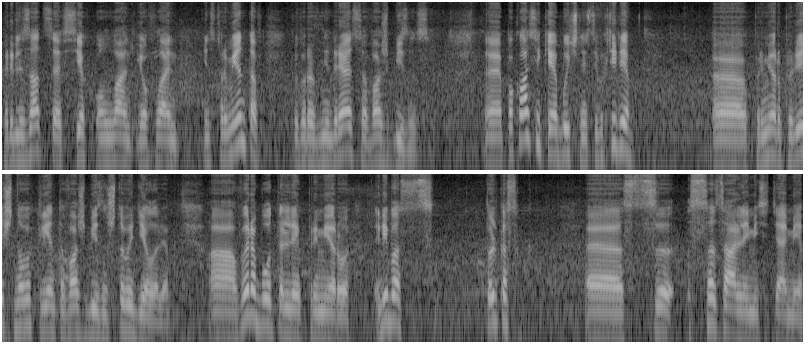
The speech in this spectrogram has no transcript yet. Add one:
реализация всех онлайн и офлайн инструментов, которые внедряются в ваш бизнес. Э, по классике обычно, если вы хотите к примеру, привлечь новых клиентов в ваш бизнес, что вы делали? А, вы работали, к примеру, либо с, только с, э, с социальными сетями,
